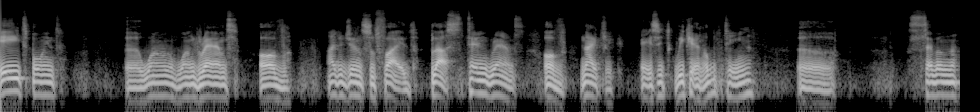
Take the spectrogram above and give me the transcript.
8.11 grams of hydrogen sulfide plus 10 grams of nitric acid, we can obtain uh, 7,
